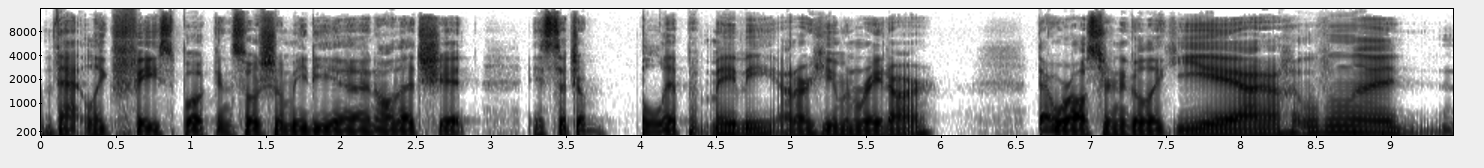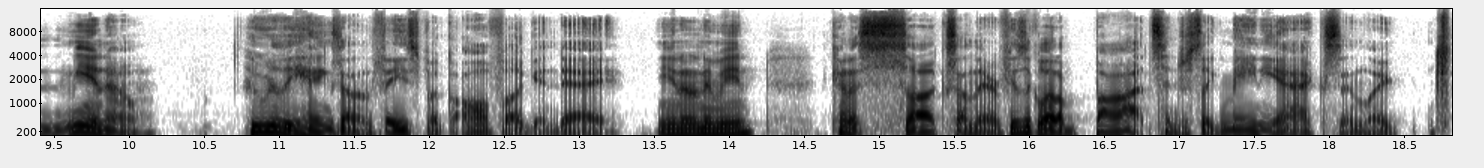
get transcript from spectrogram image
that like Facebook and social media and all that shit is such a blip maybe on our human radar that we're all starting to go like, yeah, you know, who really hangs out on Facebook all fucking day? You know what I mean? Kind of sucks on there. It feels like a lot of bots and just like maniacs and like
